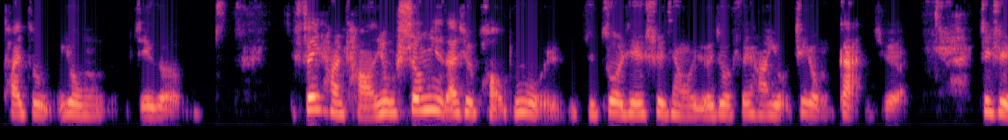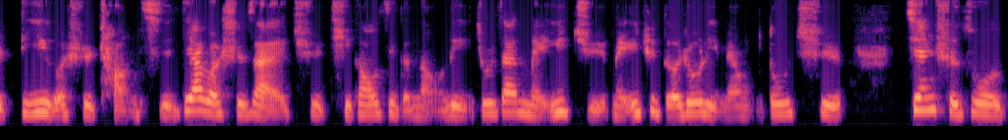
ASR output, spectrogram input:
他就用这个非常长，用生命再去跑步，去做这些事情，我觉得就非常有这种感觉。这是第一个是长期，第二个是在去提高自己的能力，就是在每一局每一局德州里面，我们都去坚持做。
